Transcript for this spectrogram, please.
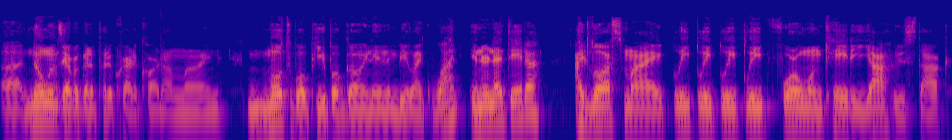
Uh, no one's ever going to put a credit card online. Multiple people going in and be like, what? Internet data? I lost my bleep, bleep, bleep, bleep 401k to Yahoo stock.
